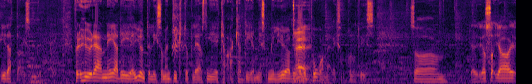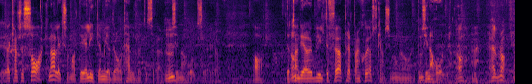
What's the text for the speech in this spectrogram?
i, i detta. Liksom. För hur det än är, det är ju inte liksom en diktuppläsning i akademisk miljö vi Nej. håller på med liksom, på något vis. Så jag, jag, jag, jag kanske saknar liksom att det är lite mer dra åt helvete sådär på sina håll. Så jag, ja, det Ja. tenderar att bli lite för pretentiöst kanske många gånger på sina håll. Ja, det här är bra. Ja.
